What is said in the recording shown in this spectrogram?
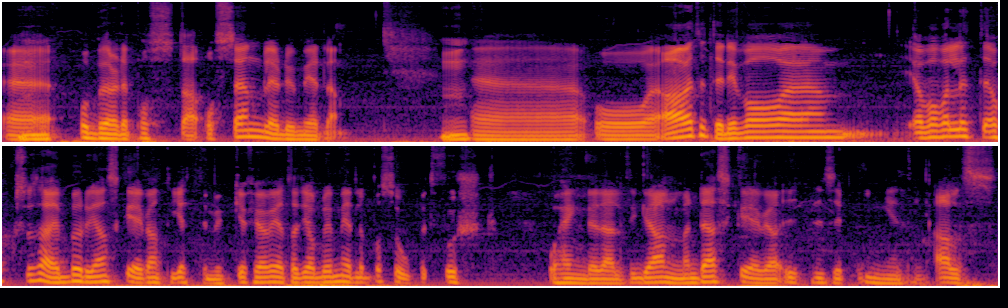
Eh, Mm. Och började posta och sen blev du medlem. Mm. Eh, och ja, jag vet inte, det var. ehm, jag var väl lite också så här i början skrev jag inte jättemycket för jag vet att jag blev medlem på sopet först och hängde där lite grann, men där skrev jag i princip ingenting alls.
